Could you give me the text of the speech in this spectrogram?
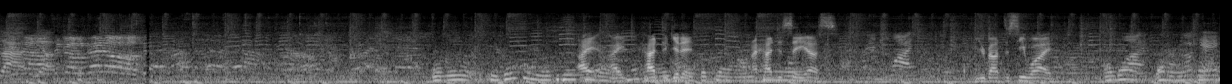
that. Yeah. I I had to get it. I had to say yes. Why? You're about to see why. Why? Okay.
